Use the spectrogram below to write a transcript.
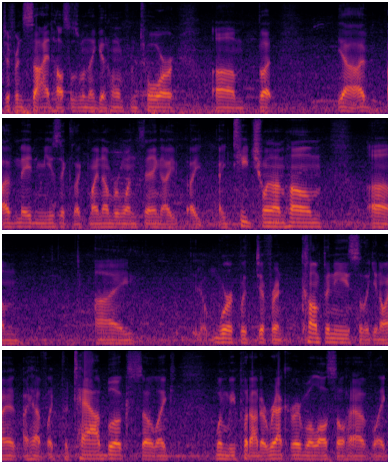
different side hustles when they get home from tour, um, but yeah, I've, I've made music like my number one thing. I, I, I teach when I'm home. Um, I you know, work with different companies. So like, you know, I, I have like the tab books. So like when we put out a record, we'll also have like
